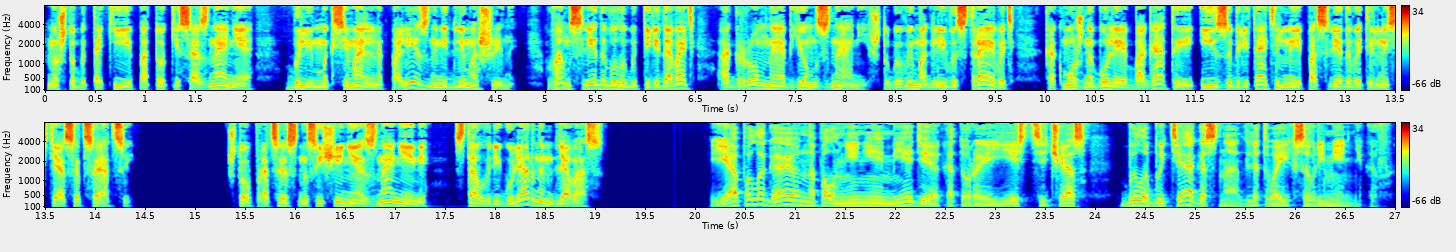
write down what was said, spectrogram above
Но чтобы такие потоки сознания были максимально полезными для машины, вам следовало бы передавать огромный объем знаний, чтобы вы могли выстраивать как можно более богатые и изобретательные последовательности ассоциаций. Что, процесс насыщения знаниями стал регулярным для вас? Я полагаю, наполнение медиа, которое есть сейчас, было бы тягостно для твоих современников.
